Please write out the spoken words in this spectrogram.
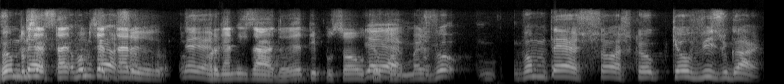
Vamos não ter, estar, vamos estar yeah, yeah. organizado, é tipo só o yeah, teu yeah. Mas vou, vou meter as pessoas que eu, que eu vi jogar.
